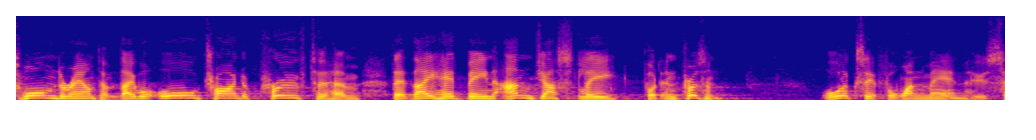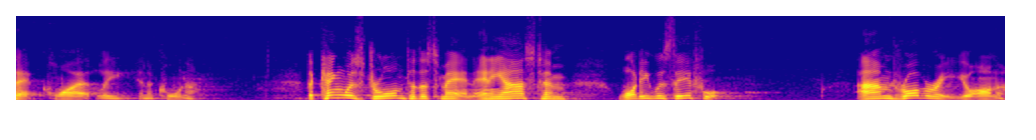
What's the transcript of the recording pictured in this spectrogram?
swarmed around him. They were all trying to prove to him that they had been unjustly put in prison, all except for one man who sat quietly in a corner. The king was drawn to this man and he asked him what he was there for. Armed robbery, Your Honour,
